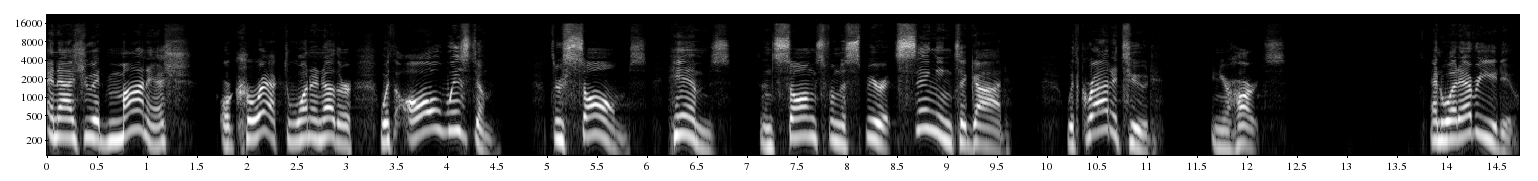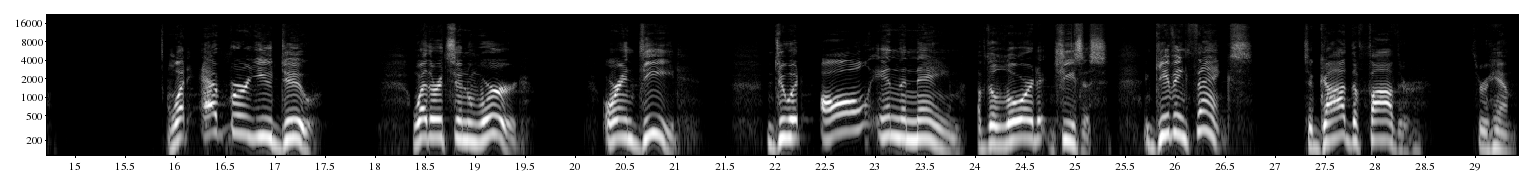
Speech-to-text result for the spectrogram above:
and as you admonish or correct one another with all wisdom through psalms, hymns, and songs from the Spirit, singing to God with gratitude in your hearts. And whatever you do, whatever you do, whether it's in word or in deed, do it all in the name of the Lord Jesus, giving thanks to God the Father through him.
